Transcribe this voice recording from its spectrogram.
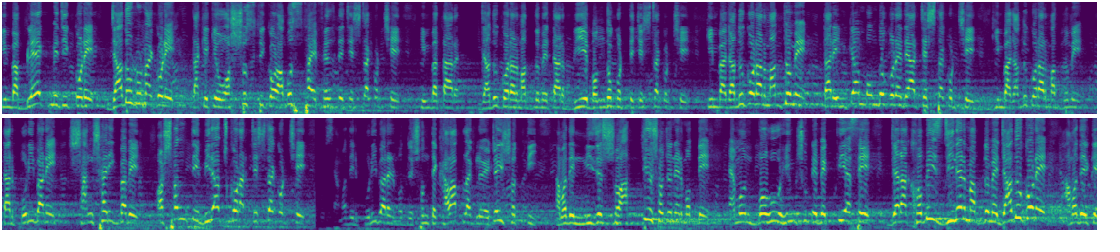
কিংবা ব্ল্যাক ম্যাজিক করে জাদু টোনা করে তাকে কেউ অস্বস্তিকর অবস্থায় ফেলতে চেষ্টা করছে কিংবা তার জাদু করার মাধ্যমে তার বিয়ে বন্ধ করতে চেষ্টা করছে কিংবা জাদু করার মাধ্যমে তার ইনকাম বন্ধ করে দেওয়ার চেষ্টা করছে কিংবা জাদু করার মাধ্যমে তার পরিবারে সাংসারিকভাবে অশান্তি বিরাজ করার চেষ্টা করছে। আমাদের পরিবারের মধ্যে শুনতে খারাপ লাগল, এটাই সত্যি। আমাদের নিজস্ব আত্মীয় স্বজনের মধ্যে এমন বহু হিংসুটে ব্যক্তি আছে, যারা খবিজ জিনের মাধ্যমে জাদু করে, আমাদেরকে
